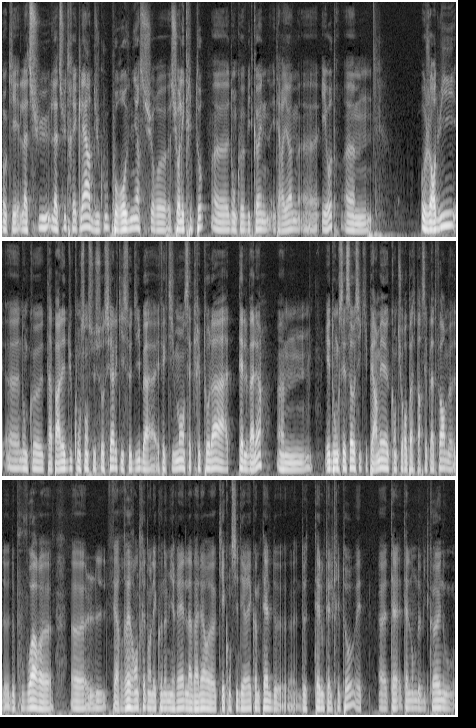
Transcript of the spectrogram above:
Ok, là-dessus, là-dessus très clair. Du coup, pour revenir sur, euh, sur les cryptos, euh, donc euh, Bitcoin, Ethereum et autres. Aujourd'hui, donc tu as parlé du consensus social qui se dit, bah effectivement, cette crypto-là a telle valeur. et donc c'est ça aussi qui permet, quand tu repasses par ces plateformes, de, pouvoir faire ré-rentrer dans l'économie réelle la valeur qui est considérée comme telle de, de telle ou telle crypto, et tel, tel, nombre de Bitcoin ou,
